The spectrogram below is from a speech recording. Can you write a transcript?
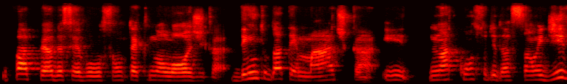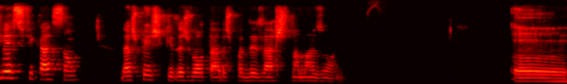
o papel dessa evolução tecnológica dentro da temática e na consolidação e diversificação das pesquisas voltadas para desastres na Amazônia? Uh,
